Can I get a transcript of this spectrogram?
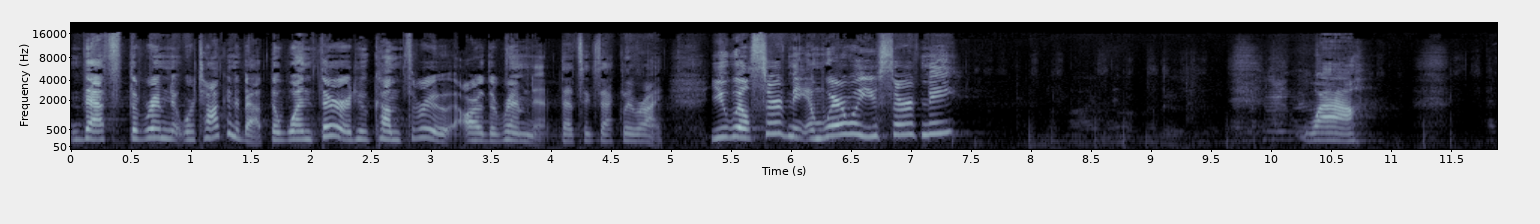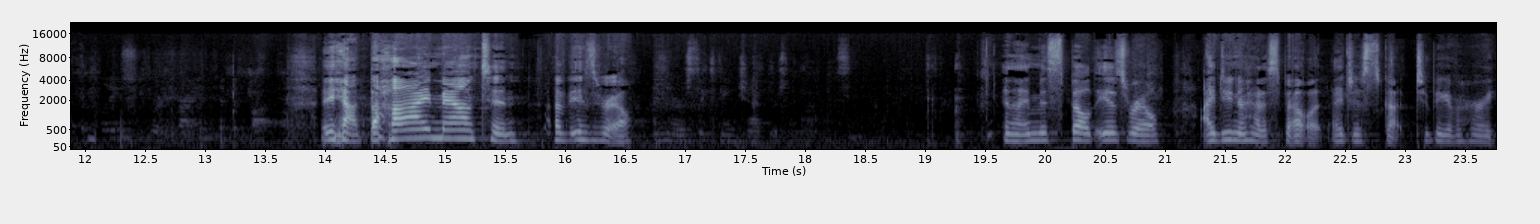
That's the remnant we're talking about. The one third who come through are the remnant. That's exactly right. You will serve me. And where will you serve me? Wow. Yeah, the high mountain of Israel. And there are 16 chapters. And I misspelled Israel. I do know how to spell it. I just got too big of a hurry.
